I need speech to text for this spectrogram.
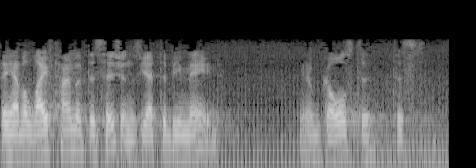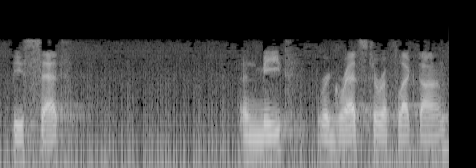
they have a lifetime of decisions yet to be made. You know, goals to, to be set and meet, regrets to reflect on.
